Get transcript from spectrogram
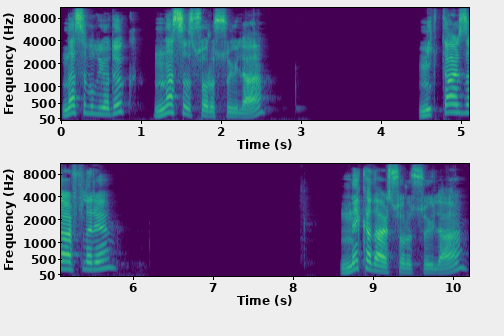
nasıl buluyorduk? Nasıl sorusuyla. Miktar zarfları ne kadar sorusuyla.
